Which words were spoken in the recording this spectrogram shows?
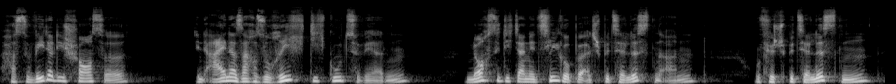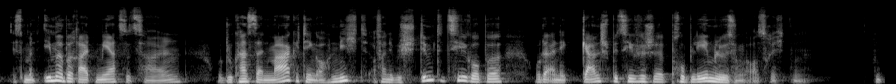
hast du weder die Chance, in einer Sache so richtig gut zu werden, noch sieht dich deine Zielgruppe als Spezialisten an. Und für Spezialisten ist man immer bereit, mehr zu zahlen. Und du kannst dein Marketing auch nicht auf eine bestimmte Zielgruppe oder eine ganz spezifische Problemlösung ausrichten. Und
